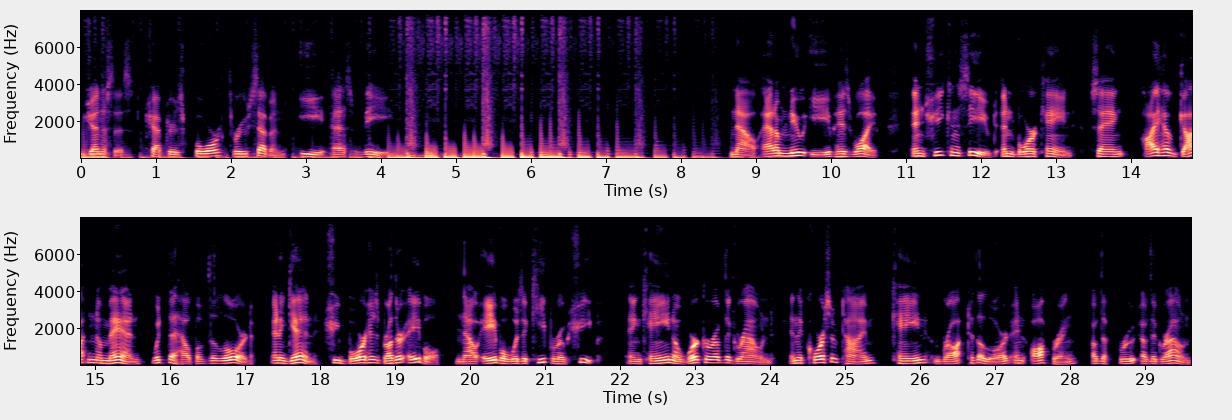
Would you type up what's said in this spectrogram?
Genesis chapters 4 through 7 ESV. Now Adam knew Eve, his wife, and she conceived and bore Cain, saying, I have gotten a man with the help of the Lord. And again she bore his brother Abel. Now Abel was a keeper of sheep, and Cain a worker of the ground. In the course of time, Cain brought to the Lord an offering of the fruit of the ground.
